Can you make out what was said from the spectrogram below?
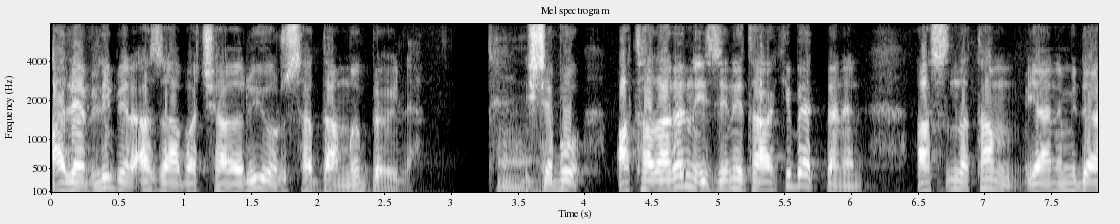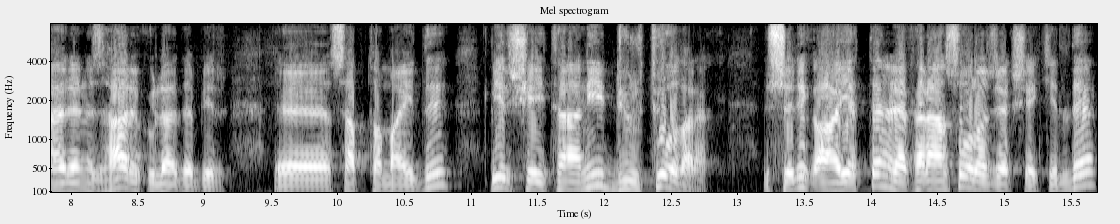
alevli bir azaba çağırıyorsa da mı böyle? İşte bu ataların izini takip etmenin aslında tam yani müdahaleniz harikulade bir e, saptamaydı. Bir şeytani dürtü olarak üstelik ayetten referansı olacak şekilde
